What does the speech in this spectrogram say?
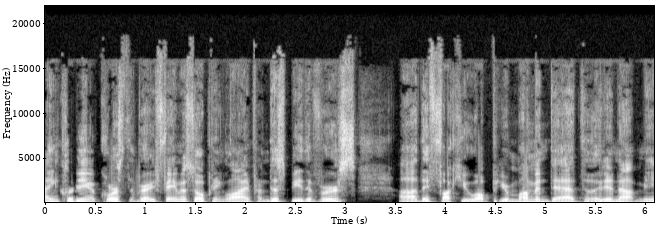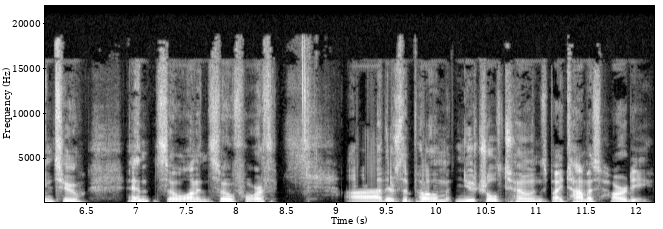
Including, of course, the very famous opening line from This Be the Verse uh, They fuck you up, your mom and dad, though they did not mean to, and so on and so forth. Uh, there's the poem Neutral Tones by Thomas Hardy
